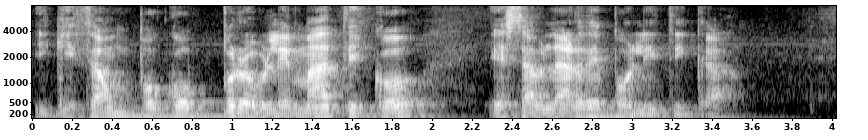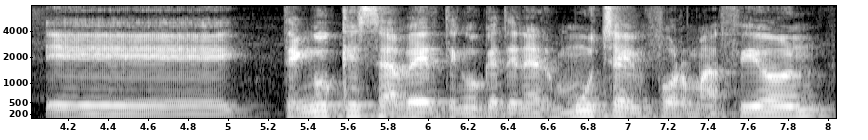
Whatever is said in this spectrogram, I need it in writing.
y quizá un poco problemático, es hablar de política. Eh, tengo que saber, tengo que tener mucha información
